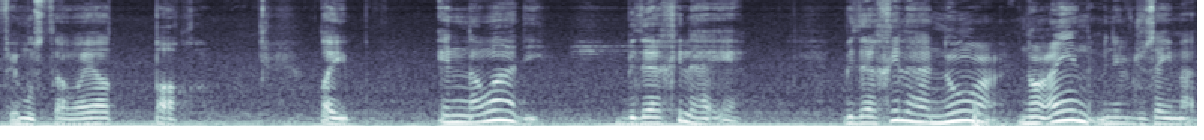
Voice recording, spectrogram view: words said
في مستويات طاقة طيب النواة دي بداخلها إيه؟ بداخلها نوع نوعين من الجسيمات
